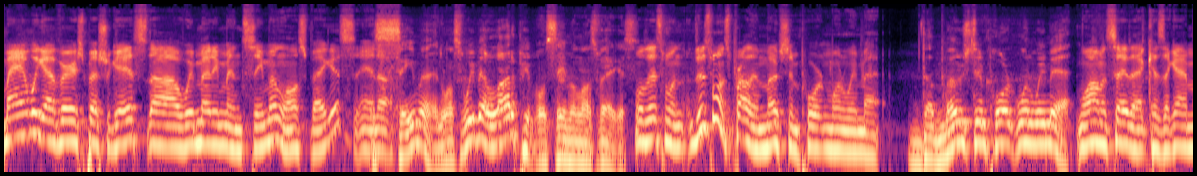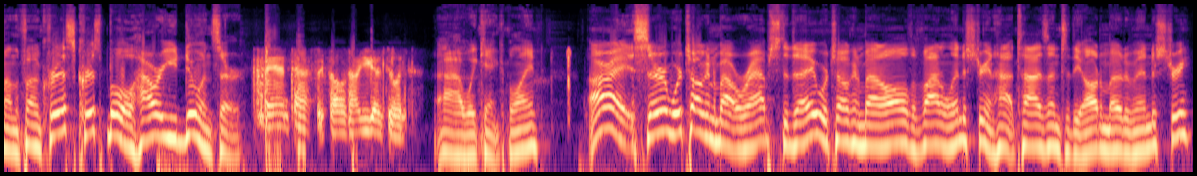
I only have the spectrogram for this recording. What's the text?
Man, we got a very special guest. Uh, we met him in SEMA in Las Vegas, and uh, SEMA in Las. Vegas. We met a lot of people in SEMA in Las Vegas. well, this one, this one's probably the most important one we met. The most important one we met. Well, I'm gonna say that because I got him on the phone. Chris, Chris Bull, how are you doing, sir? Fantastic, fellas. How are you guys doing? Ah, we can't complain. All right, sir. We're talking about wraps today. We're talking about all the vinyl industry and how it ties into the automotive industry.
